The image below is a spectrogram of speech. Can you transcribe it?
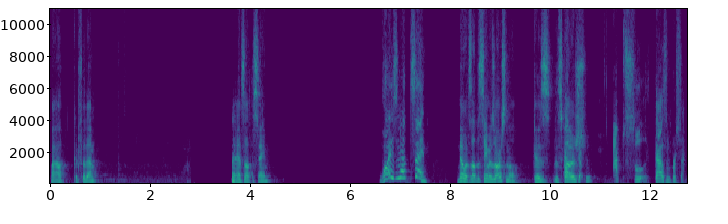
Wow. Good for them. Eh, it's not the same. Why is it not the same? No, it's not the same as Arsenal because the Scottish. Oh, absolutely. Thousand percent.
